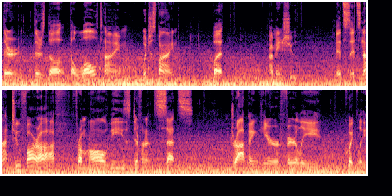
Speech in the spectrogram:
there there's the the lull time, which is fine, but I mean, shoot, it's it's not too far off from all these different sets dropping here fairly quickly.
